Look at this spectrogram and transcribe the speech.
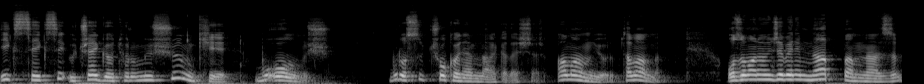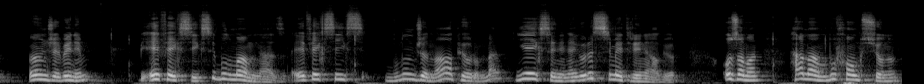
x eksi 3'e götürmüşüm ki bu olmuş. Burası çok önemli arkadaşlar. Aman diyorum tamam mı? O zaman önce benim ne yapmam lazım? Önce benim bir f eksi x'i bulmam lazım. f eksi x bulunca ne yapıyorum ben? y eksenine göre simetriğini alıyorum. O zaman hemen bu fonksiyonun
